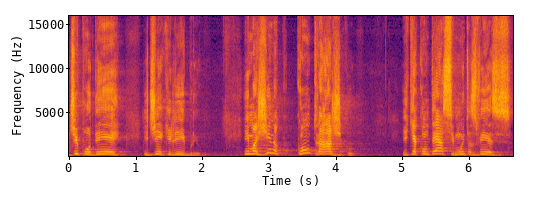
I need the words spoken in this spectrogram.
de poder e de equilíbrio. Imagina quão trágico e que acontece muitas vezes.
